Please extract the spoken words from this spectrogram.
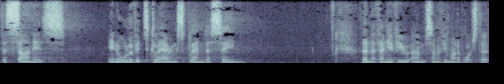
the sun is in all of its glaring splendour seen. I don't know if any of you, um, some of you might have watched the,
